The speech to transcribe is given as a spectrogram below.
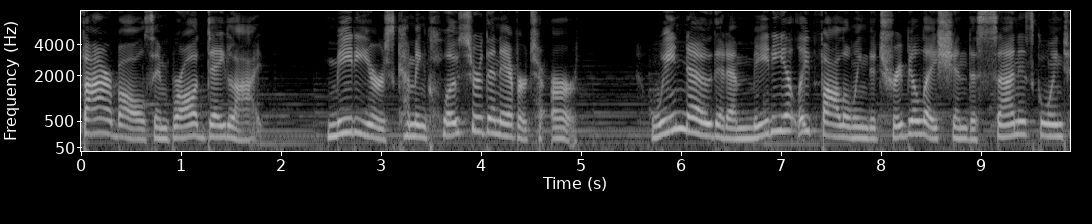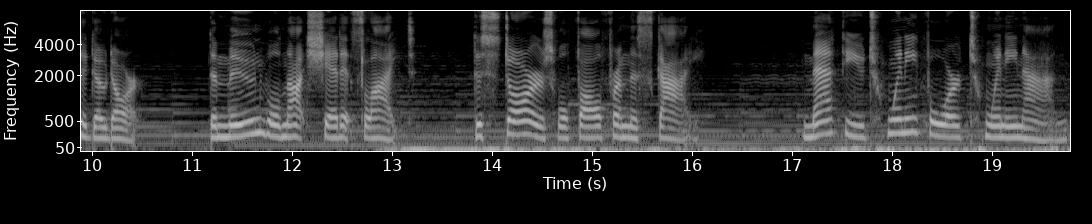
Fireballs in broad daylight. Meteors coming closer than ever to Earth. We know that immediately following the tribulation, the sun is going to go dark. The moon will not shed its light. The stars will fall from the sky. Matthew 24 29.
